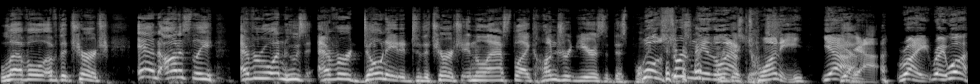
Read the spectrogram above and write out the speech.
level of the church. And honestly, everyone who's ever donated to the church in the last like hundred years at this point. Well, certainly in the last Ridiculous. 20. Yeah. Yeah. Right, right. Well,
